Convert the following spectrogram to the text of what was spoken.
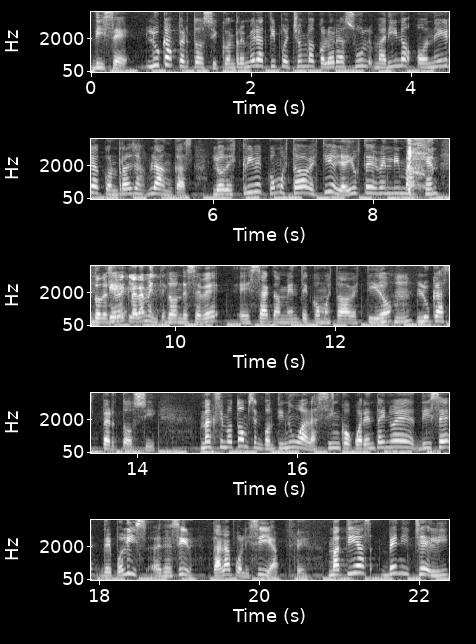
Dice, Lucas Pertosi con remera tipo chomba color azul marino o negra con rayas blancas. Lo describe cómo estaba vestido y ahí ustedes ven la imagen. donde se ve claramente. Donde se ve exactamente cómo estaba vestido Lucas Pertosi. Máximo Thompson continúa a las 5.49, dice, de polis, es decir, está la policía. Matías Benicelli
